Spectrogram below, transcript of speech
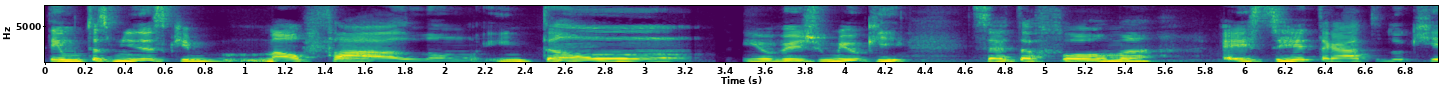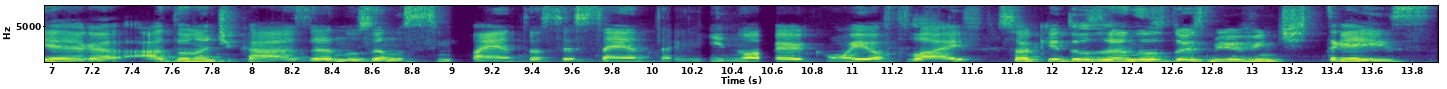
tem muitas meninas que mal falam, então eu vejo meio que, de certa forma, é esse retrato do que era a dona de casa nos anos 50, 60, ali no American Way of Life, só que dos anos 2023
